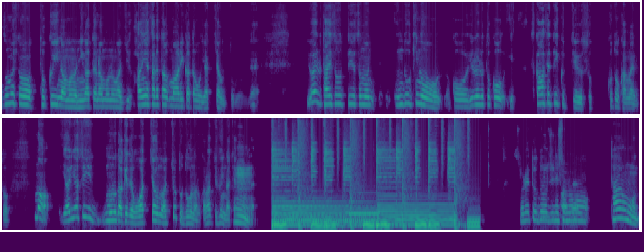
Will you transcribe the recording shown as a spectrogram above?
その人の得意なもの、苦手なものがじ反映された回り方をやっちゃうと思うんで、いわゆる体操っていうその運動機能をこういろいろとこうい使わせていくっていうそことを考えると、まあ、やりやすいものだけで終わっちゃうのはちょっとどうなのかなっていうふうになっちゃうんですよね。それと同時に、その、ターンを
